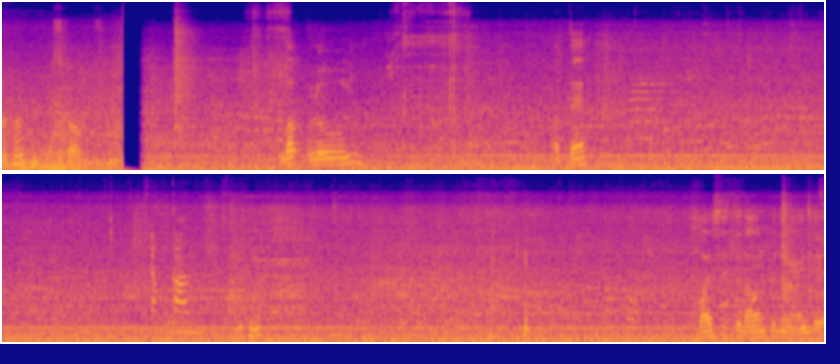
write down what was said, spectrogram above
어허, let's go. 먹룸. 어때? 약간 맛있을 때 나오는 표정이 아닌데.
